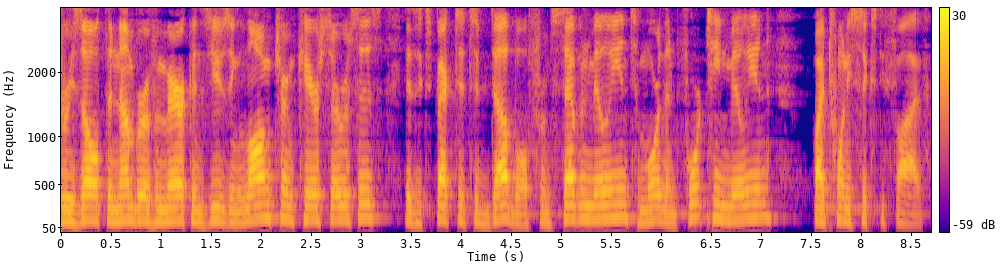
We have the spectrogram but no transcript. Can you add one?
a result, the number of Americans using long-term care services is expected to double from 7 million to more than 14 million by 2065.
